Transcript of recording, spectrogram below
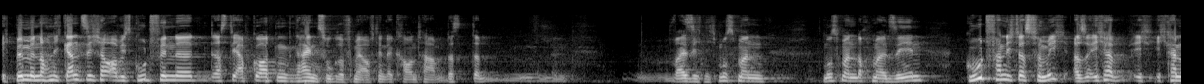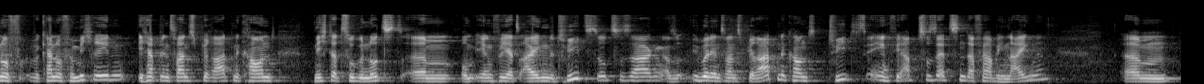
ich bin mir noch nicht ganz sicher, ob ich es gut finde, dass die Abgeordneten keinen Zugriff mehr auf den Account haben. Das da, weiß ich nicht. Muss man, muss man noch mal sehen. Gut fand ich das für mich. Also ich, hab, ich, ich kann, nur, kann nur für mich reden. Ich habe den 20 Piraten-Account nicht dazu genutzt, ähm, um irgendwie jetzt eigene Tweets sozusagen, also über den 20 Piraten-Account Tweets irgendwie abzusetzen. Dafür habe ich einen eigenen. Ähm,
